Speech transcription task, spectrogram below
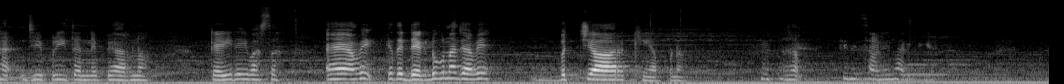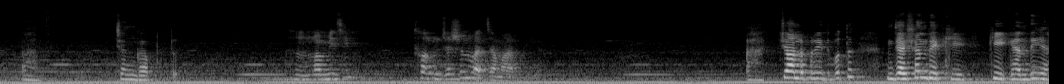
ਹੈ ਜੇ ਪ੍ਰੀਤ ਇੰਨੇ ਪਿਆਰ ਨਾਲ ਕਹਿ ਹੀ ਰਹੀ ਬਸ ਐ ਵੀ ਕਿਤੇ ਡਿੱਗ ਡੁੱਗ ਨਾ ਜਾਵੇ ਬੱਚਾ ਰੱਖੀ ਆਪਣਾ। ਕਿੰਨੀ ਸੋਹਣੀ ਲੱਗਦੀ ਹੈ। ਚੰਗਾ ਪੁੱਤ। ਮੰਮੀ ਜੀ ਤੁਹਾਨੂੰ ਜਸ਼ਨ ਵਾਜਾ ਮਾਰਦੀ ਆ। ਚੱਲ ਪ੍ਰੀਤ ਪੁੱਤ ਜਸ਼ਨ ਦੇਖੀਏ ਕੀ ਕਹਿੰਦੀ ਆ।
